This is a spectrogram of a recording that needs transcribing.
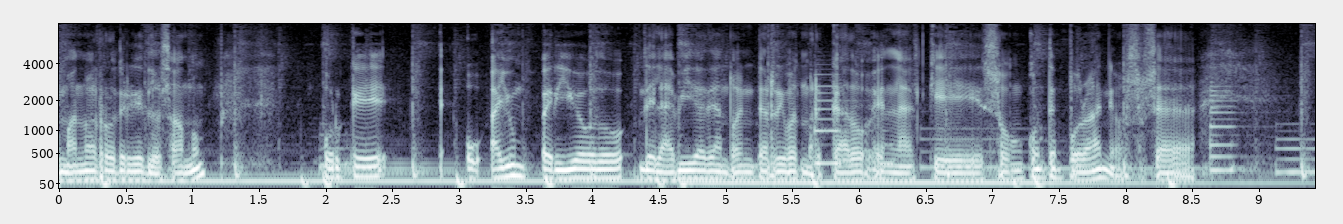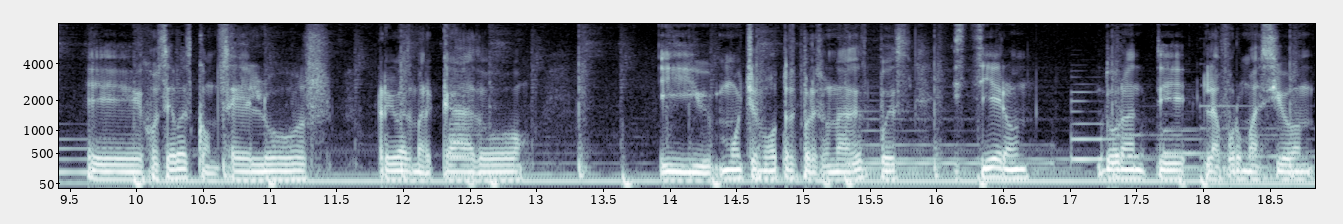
Manuel Rodríguez Lozano, porque hay un periodo de la vida de Antonio Rivas Mercado en el que son contemporáneos, o sea, eh, José Vasconcelos, Rivas Mercado y muchos otros personajes pues hicieron durante la formación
